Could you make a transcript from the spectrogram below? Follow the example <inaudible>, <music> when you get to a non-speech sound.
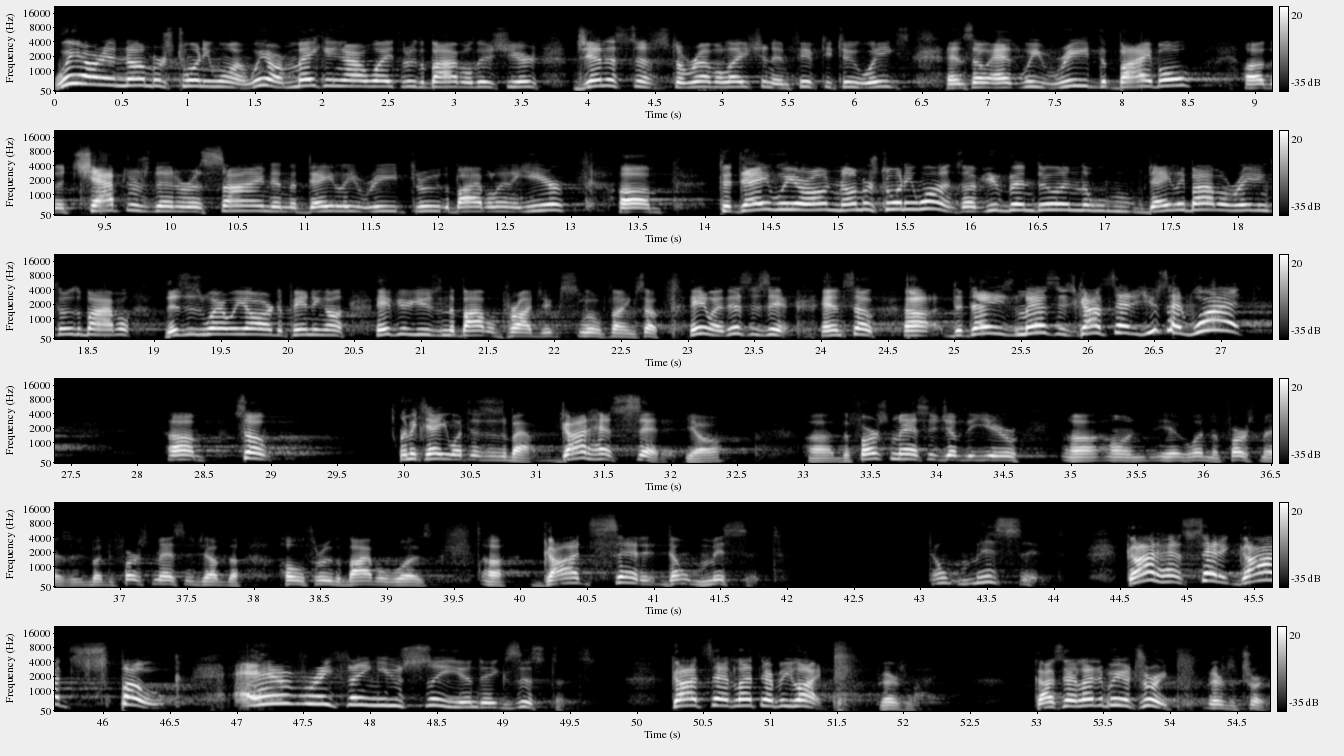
We are in Numbers 21. We are making our way through the Bible this year, Genesis to Revelation in 52 weeks. And so, as we read the Bible, uh, the chapters that are assigned in the daily read through the Bible in a year, um, today we are on Numbers 21. So, if you've been doing the daily Bible reading through the Bible, this is where we are, depending on if you're using the Bible Project's little thing. So, anyway, this is it. And so, uh, today's message, God said. You said, What? Um, so, let me tell you what this is about. God has said it, y'all. Uh, the first message of the year uh, on it wasn't the first message, but the first message of the whole through the Bible was uh, God said it, don't miss it. Don't miss it. God has said it. God spoke everything you see into existence. God said, Let there be light. Pfft, there's light. God said, Let there be a tree. Pfft, there's a tree.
